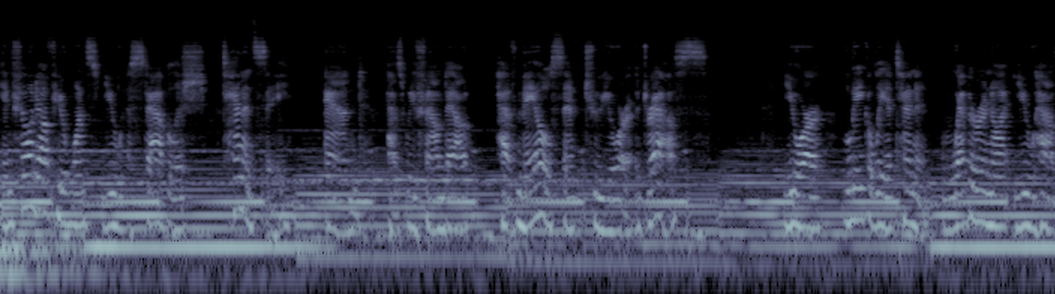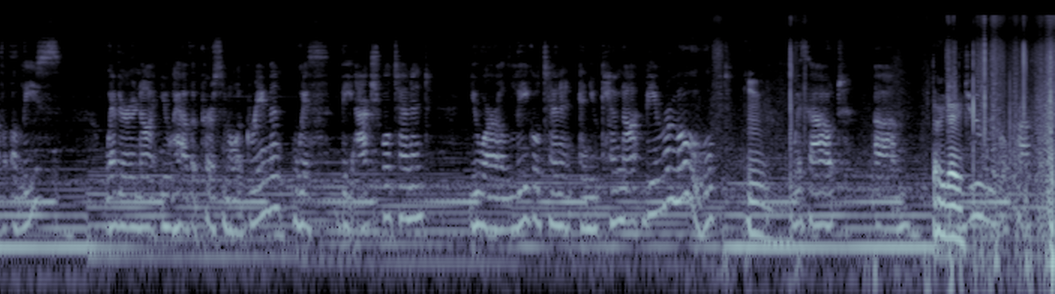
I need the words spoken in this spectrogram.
In Philadelphia, once you establish tenancy and, as we found out, have mail sent to your address, you're legally a tenant, whether or not you have a lease, whether or not you have a personal agreement with the actual tenant, you are a legal tenant and you cannot be removed Mm. without um, 30 days. due legal process,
